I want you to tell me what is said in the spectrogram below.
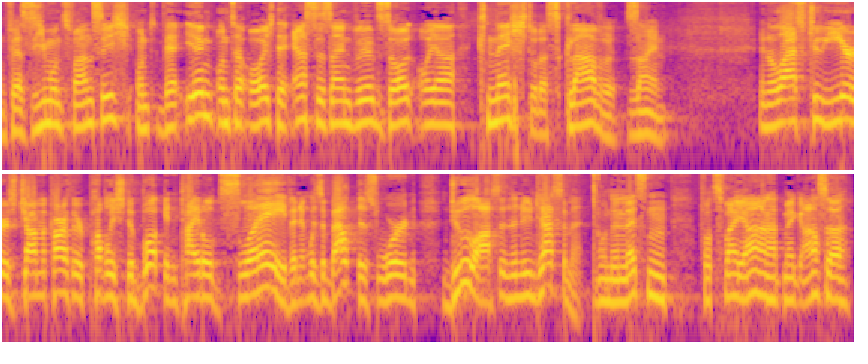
Und Vers 27, und wer irgend unter euch der Erste sein will, soll euer Knecht oder Sklave sein. In the last two years, John MacArthur published a book entitled Slave, and it was about this word doulos in the New Testament. Und in den letzten, vor zwei Jahren hat MacArthur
